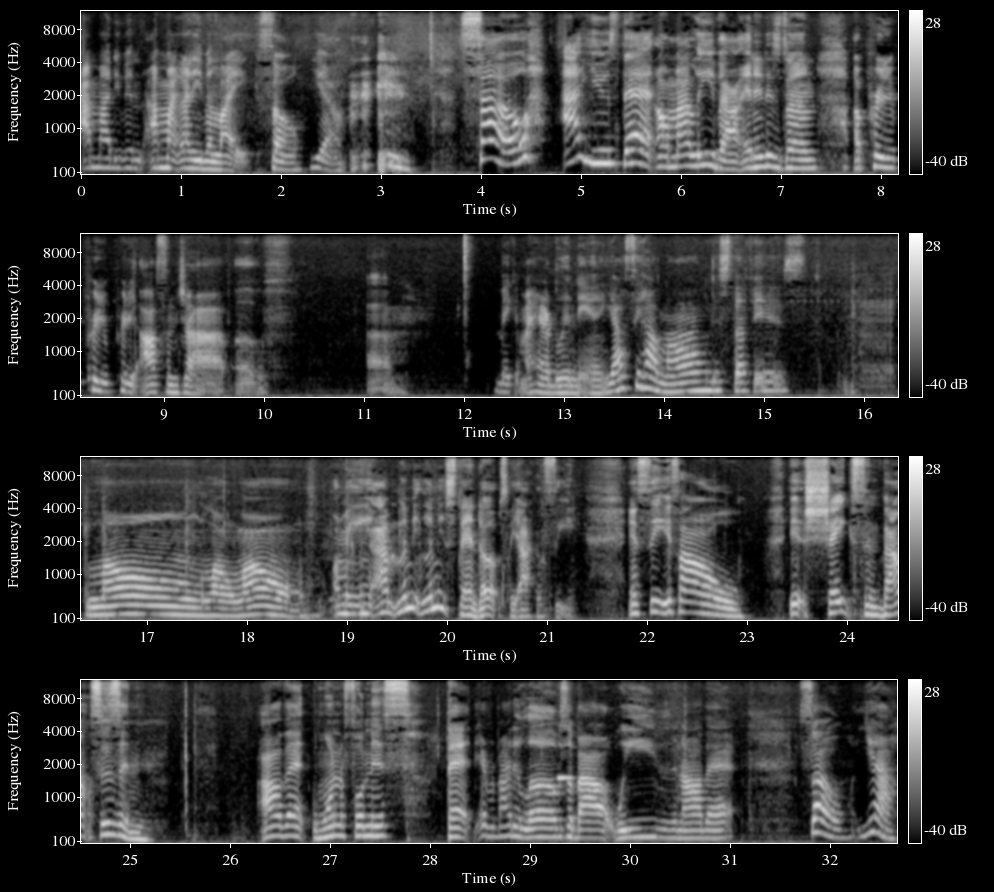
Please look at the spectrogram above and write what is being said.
I might even I might not even like. So yeah. so I use that on my leave out and it has done a pretty pretty pretty awesome job of um, making my hair blend in. Y'all see how long this stuff is? long, long, long. I mean, I, let me let me stand up so y'all can see, and see it's all it shakes and bounces and all that wonderfulness that everybody loves about weaves and all that. So yeah,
